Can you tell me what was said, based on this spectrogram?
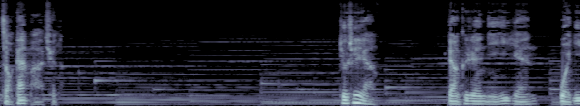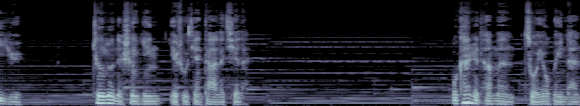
早干嘛去了？”就这样。两个人你一言我一语，争论的声音也逐渐大了起来。我看着他们左右为难，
